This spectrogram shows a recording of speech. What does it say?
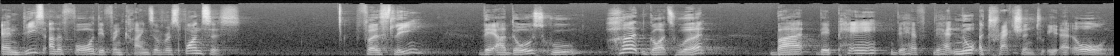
And these are the four different kinds of responses. Firstly, there are those who heard God's word, but they, pay, they, have, they had no attraction to it at all.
